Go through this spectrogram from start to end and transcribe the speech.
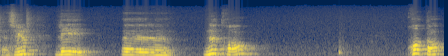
bien sûr les euh, neutrons, protons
